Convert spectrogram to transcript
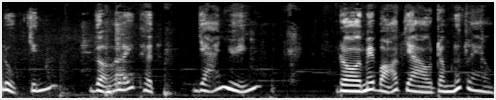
Luộc chín, gỡ lấy thịt, giả nhuyễn, rồi mới bỏ vào trong nước lèo.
